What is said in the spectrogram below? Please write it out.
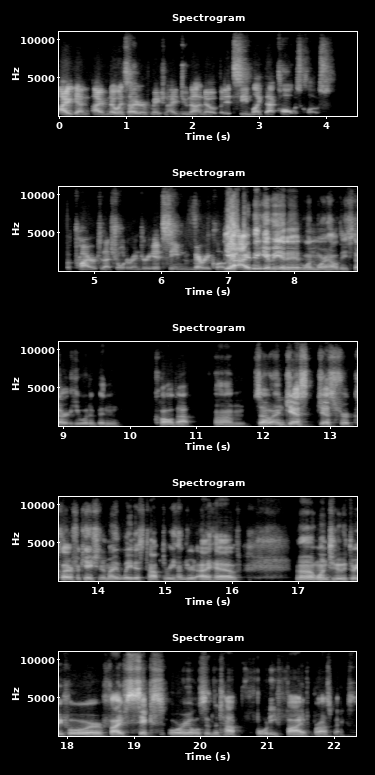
I again, I have no insider information. I do not know, but it seemed like that call was close. But prior to that shoulder injury, it seemed very close. Yeah, I think if he had had one more healthy start, he would have been called up. Um, so, and just just for clarification, in my latest top 300, I have uh, one, two, three, four, five, six Orioles in the top 45 prospects.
